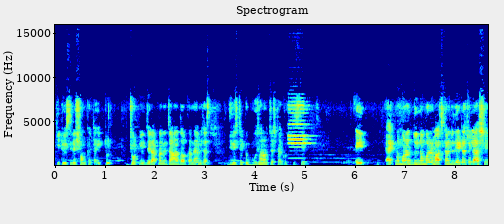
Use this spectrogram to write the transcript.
কিটো অ্যাসিডের সংখ্যাটা একটু জটিল, যেটা আপনাদের জানা দরকার নেই, আমি জাস্ট জিনিসটা একটু বোঝানোর চেষ্টা করতেছি। এই এক নম্বর আর দুই নম্বরের মাঝখানে যদি এটা চলে আসে,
